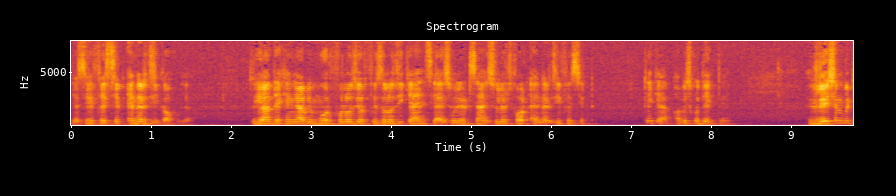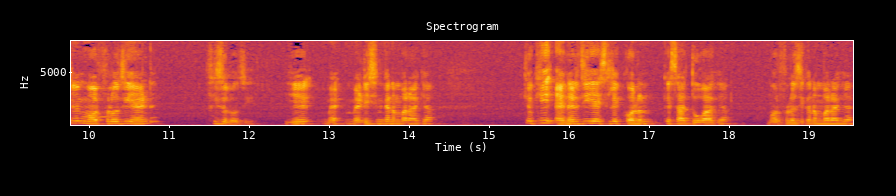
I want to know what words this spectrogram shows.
जैसे फेसिट एनर्जी का हो गया। तो यहाँ देखेंगे अभी मोर्फोलॉजी और फिजियोलॉजी क्या है? इसके आइसोलेट्स हैं आइसोलेट्स फॉर एनर्जी फेसिट ठीक है? अब इसको देखते हैं। Relation between morphology and physiology ये मेडिसिन का नंबर आ गया। क्योंकि एनर्जी है, इसलिए कॉलन के साथ दो आ गया। मॉर्फोलॉजी का नंबर आ गया।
